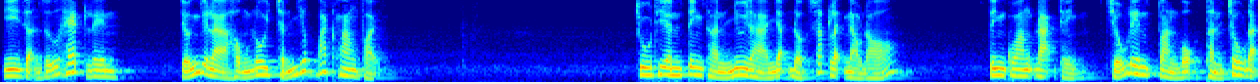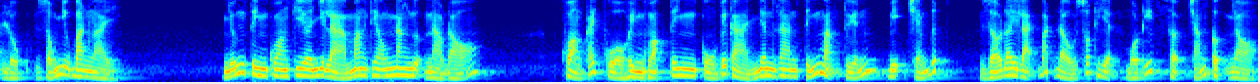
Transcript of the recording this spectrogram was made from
Y giận dữ hét lên, tướng như là hồng lôi chấn nhiếp bát hoang vậy. Chu Thiên tinh thần như là nhận được sắc lệnh nào đó. Tinh quang đại thịnh chiếu lên toàn bộ thần châu đại lục giống như ban ngày. Những tinh quang kia như là mang theo năng lượng nào đó. Khoảng cách của Huỳnh Hoặc Tinh cùng với cả nhân gian tính mạng tuyến bị chém đứt, giờ đây lại bắt đầu xuất hiện một ít sợi trắng cực nhỏ.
